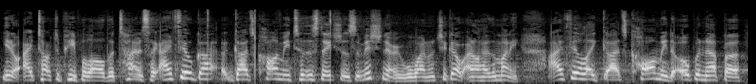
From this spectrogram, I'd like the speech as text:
you know, I talk to people all the time. It's like, I feel God, God's calling me to this nation as a missionary. Well, why don't you go? I don't have the money. I feel like God's called me to open up a,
